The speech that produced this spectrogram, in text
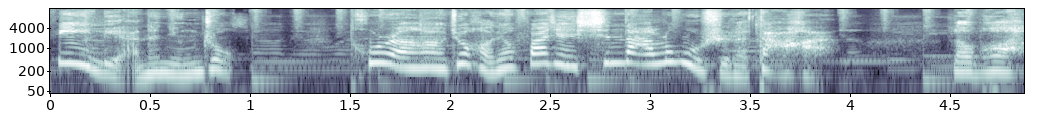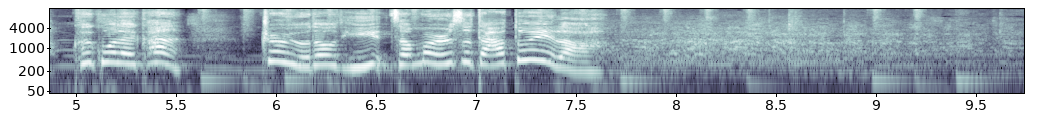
一脸的凝重。突然啊，就好像发现新大陆似的，大喊：“老婆，快过来看，这儿有道题，咱们儿子答对了。”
